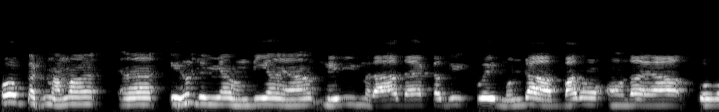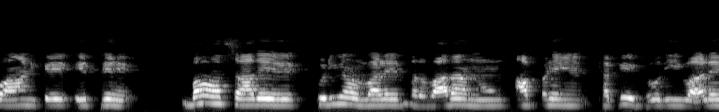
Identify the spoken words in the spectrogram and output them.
ਉਹ ਘਟਨਾਵਾਂ ਅਹ, ਇਹੋ ਜਿਹੀਆਂ ਹੁੰਦੀਆਂ ਆ। ਮੇਰੀ ਮੁਰਾਦ ਹੈ ਕਦੀ ਕੋਈ ਮੁੰਡਾ ਬਾਹਰੋਂ ਆਉਂਦਾ ਆ ਉਹ ਆਣ ਕੇ ਇੱਥੇ ਬਹੁਤ ਸਾਰੇ ਕੁੜੀਆਂ ਵਾਲੇ ਪਰਿਵਾਰਾਂ ਨੂੰ ਆਪਣੇ ਠੱਗੀ ਠੋਰੀ ਵਾਲੇ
